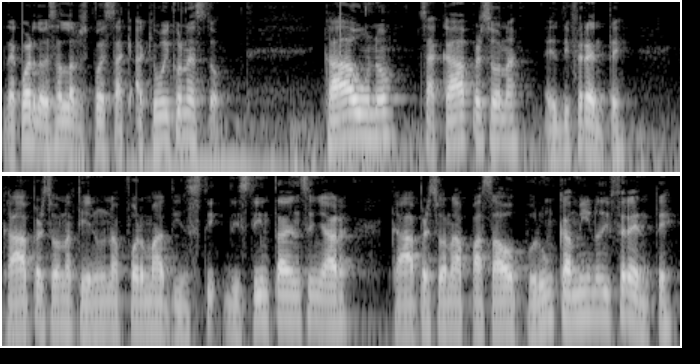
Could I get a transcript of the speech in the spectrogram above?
¿De acuerdo? Esa es la respuesta. ¿A qué voy con esto? Cada uno, o sea, cada persona es diferente cada persona tiene una forma distinta de enseñar, cada persona ha pasado por un camino diferente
